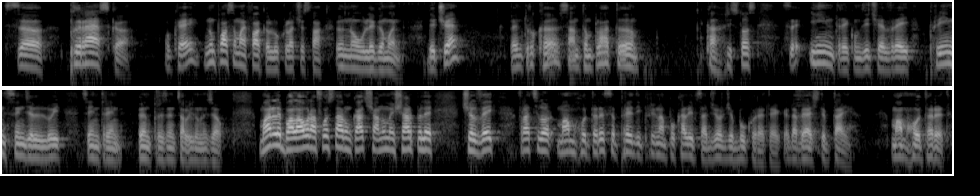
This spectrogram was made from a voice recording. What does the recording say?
să pârească. Ok? Nu poate să mai facă lucrul acesta în nou legământ. De ce? Pentru că s-a întâmplat uh, ca Hristos să intre, cum zice evrei, prin sângele lui, să intre în, în prezența lui Dumnezeu. Marele balaur a fost aruncat și anume șarpele cel vechi. Fraților, m-am hotărât să predic prin Apocalipsa. George, bucură-te, că de-abia așteptai. M-am hotărât.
